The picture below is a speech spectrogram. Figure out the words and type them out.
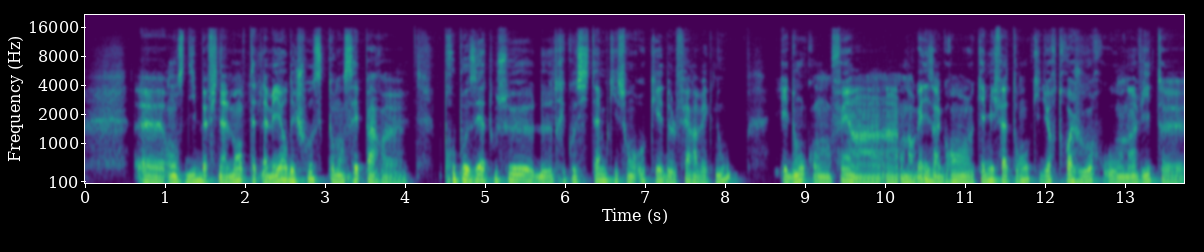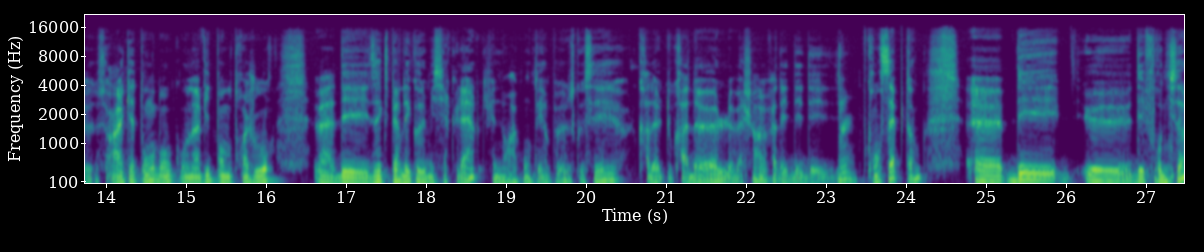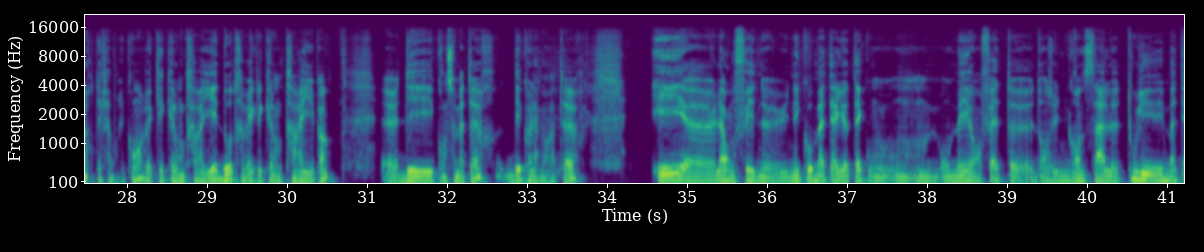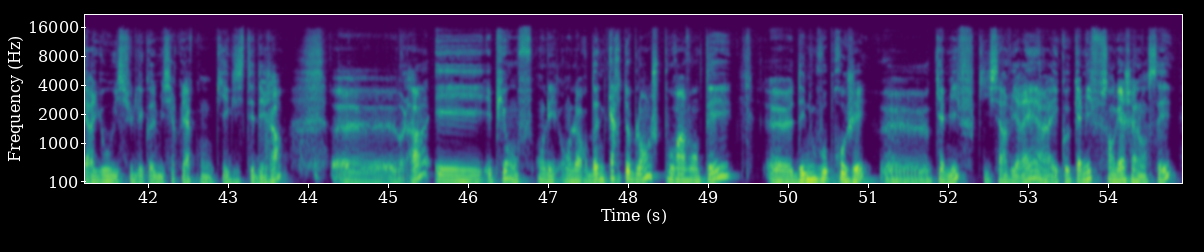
euh, on se dit bah, finalement peut-être la meilleure des choses, commencer par euh, proposer à tous ceux de notre écosystème qui sont OK de le faire avec nous. Et donc, on fait un, on organise un grand camifaton qui dure trois jours où on invite euh, un hackathon, donc où on invite pendant trois jours euh, des experts de l'économie circulaire qui viennent nous raconter un peu ce que c'est, le cradle to cradle, le machin, enfin des, des, des concepts, hein. euh, des euh, des fournisseurs, des fabricants avec lesquels on travaillait, d'autres avec lesquels on ne travaillait pas, euh, des consommateurs, des collaborateurs et euh, là, on fait une, une éco-matériothèque. On, on, on, met en fait euh, dans une grande salle tous les matériaux issus de l'économie circulaire qui existaient déjà. Euh, voilà. Et, et puis on, on, les, on leur donne carte blanche pour inventer euh, des nouveaux projets Camif qui serviraient et que Camif s'engage à lancer.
